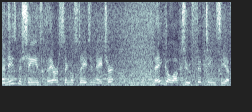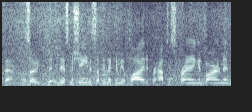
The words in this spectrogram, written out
And these machines, they are single stage in nature. They go up to 15 CFM. So th this machine is something that can be applied in perhaps a spraying environment,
